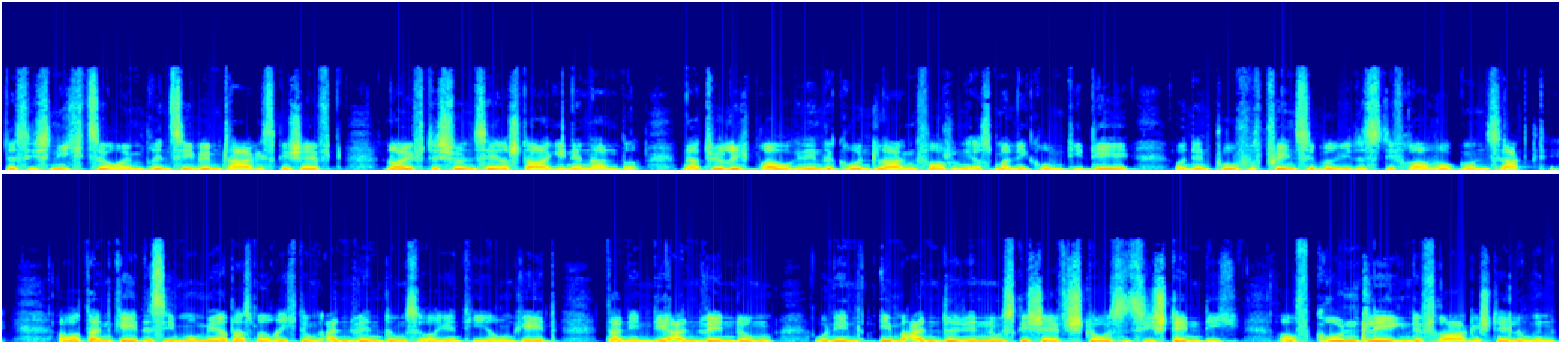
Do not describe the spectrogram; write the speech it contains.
das ist nicht so. Im Prinzip im Tagesgeschäft läuft es schon sehr stark ineinander. Natürlich brauchen in der Grundlagenforschung erstmal eine Grundidee und den Proof of Principle, wie das die Frau Woggen sagte. Aber dann geht es immer mehr, dass man Richtung Anwendungsorientierung geht, dann in die Anwendung und in, im Anwendungsgeschäft stoßen Sie ständig auf grundlegende Fragestellungen,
